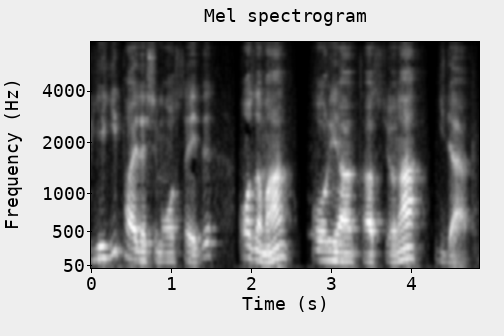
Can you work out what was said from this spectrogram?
bilgi paylaşımı olsaydı o zaman oryantasyona giderdi.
